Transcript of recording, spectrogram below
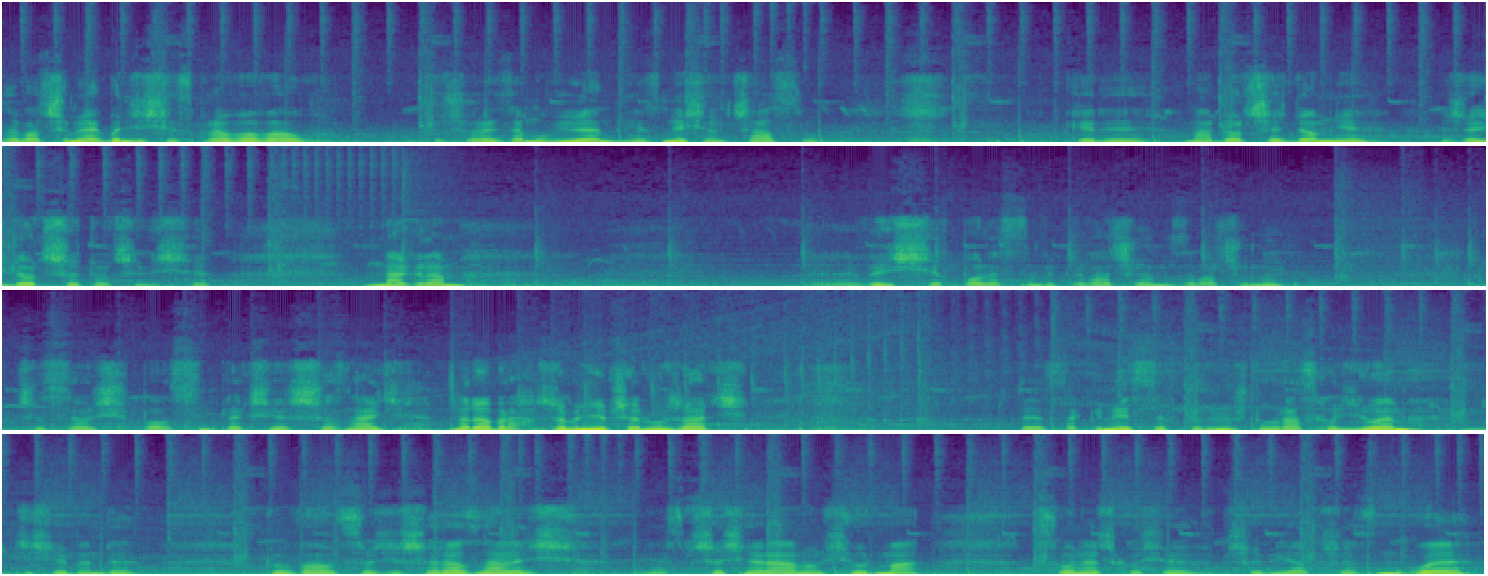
Zobaczymy jak będzie się sprawował. Wczoraj zamówiłem, jest miesiąc czasu, kiedy ma dotrzeć do mnie. Jeżeli dotrze, to oczywiście nagram e, wyjście w pole z tym wykrywaczem. Zobaczymy, czy coś po Simplexie jeszcze znajdzie. No dobra, żeby nie przedłużać, to jest takie miejsce, w którym już tu raz chodziłem. Dzisiaj będę próbował coś jeszcze raz znaleźć. Jest wcześnie rano, siódma. Słoneczko się przebija przez mgłę.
